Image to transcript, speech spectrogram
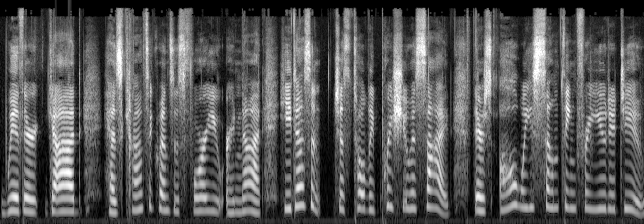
whether God has consequences for you or not, he doesn't just totally push you aside. There's always something for you to do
